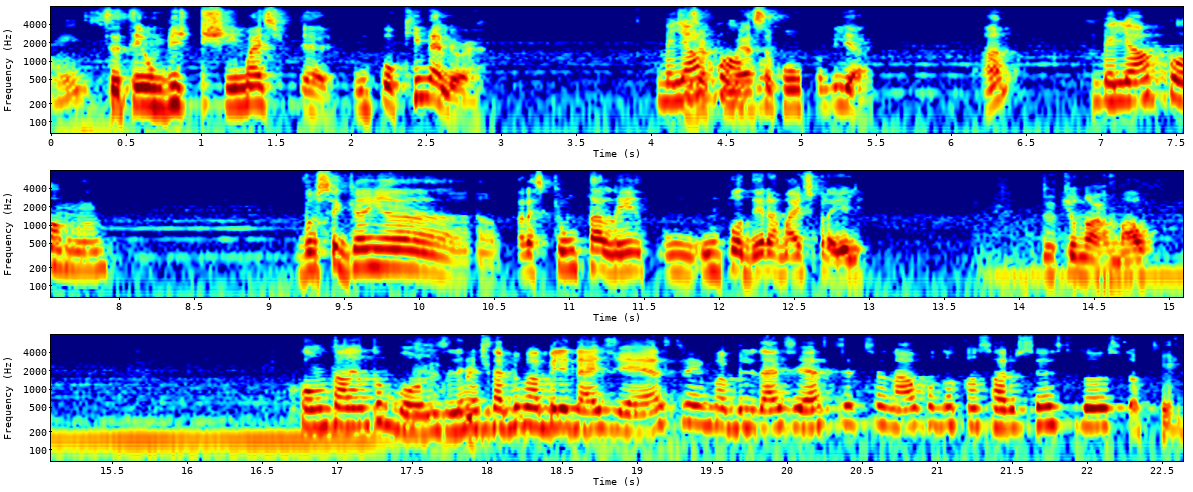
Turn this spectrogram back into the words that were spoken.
É? Você tem um bichinho mais. É, um pouquinho melhor. Melhor você já como? começa com o familiar. Hã? Melhor como? Você ganha. Parece que um talento, um, um poder a mais pra ele do que o normal. Com um talento bônus. Ele Porque- recebe uma habilidade extra e uma habilidade extra adicional quando alcançar o sexto dos. Ok.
